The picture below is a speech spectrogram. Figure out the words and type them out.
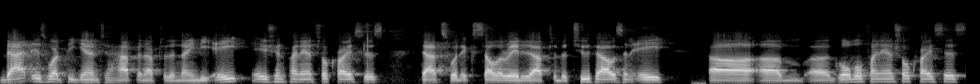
That is what began to happen after the 98 Asian financial crisis. That's what accelerated after the 2008 uh, um, uh, global financial crisis.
